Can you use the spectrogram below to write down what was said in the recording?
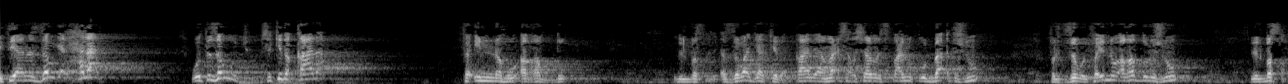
إتيان الزوج الحلال. والتزوج عشان كده قال فإنه أغض. للبصر الزواج قال كده قال يا معشر الشباب استطاع منكم الباءة شنو؟ فلتزوج فإنه أغض لشنو للبصر.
